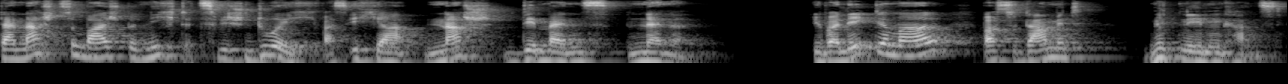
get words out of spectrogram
der nascht zum Beispiel nicht zwischendurch, was ich ja Naschdemenz nenne. Überleg dir mal, was du damit mitnehmen kannst.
